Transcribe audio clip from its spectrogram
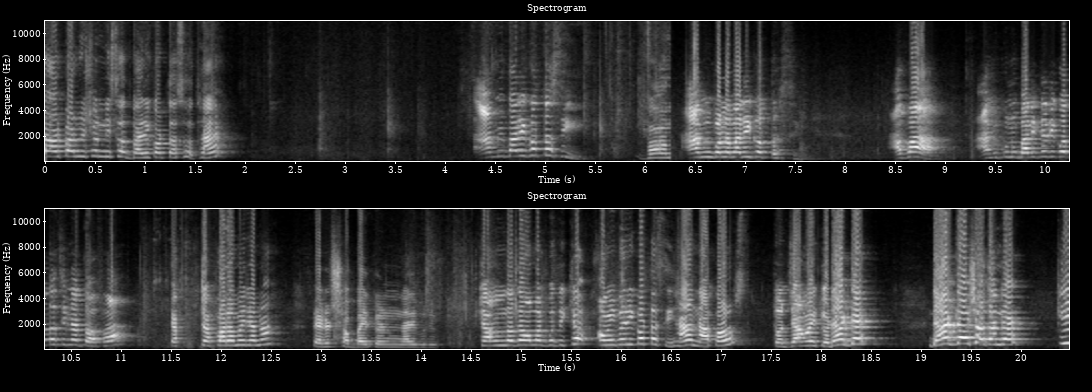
কার পারমিশন নিছত বাড়ি করতাছ হ্যাঁ? আমি বাড়ি করতেছি? আমি বলে বাড়ি করতেছি। আবা আমি কোনো বাড়ি টাড়ি করতেছি না তো আফা। একটা পাড়া মাইরা না প্যারের সব বাইর করে নারী বুড়ি। চান্দা দেওয়া লাগবে দেখো আমি বাড়ি করতাছি হ্যাঁ? না করস? তোর জামাই কেউ ডাক দে ডাক দে শয়তান রে। কি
